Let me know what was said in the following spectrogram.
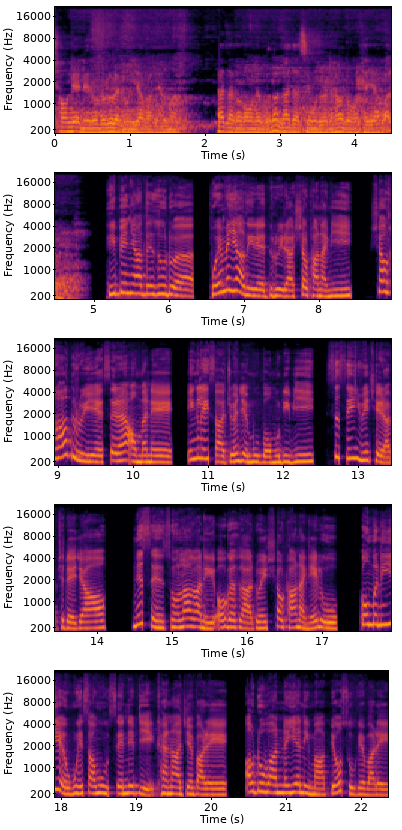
6နှစ်အနေနဲ့လုပ်လိုက်လို့ရပါတယ်ဟုတ်မှာလာကြကောင်းကောင်းလည်းပေါ့နော်လာကြစင်ကာဒေါ်လာ1300ထည့်ရပါတယ်ဒီပညာသင်ဆုအတွက်ဘွဲမရသေးတဲ့သူတွေဒါလျှောက်ထားနိုင်ပြီးလျှောက်ထားသူတွေရဲ့ဆယ်တန်းအောင်မှတ်နဲ့အင်္ဂလိပ်စာကျွမ်းကျင်မှုပေါ်မူတည်ပြီး စစ်ဆေးရွေးချယ်တာဖြစ်တဲ့ကြောင်းနှစ်စဉ်ဇွန်လကနေဩဂတ်လအတွင်းလျှောက်ထားနိုင်တယ်လို့ကုမ္ပဏီရဲ့ဝန်ဆောင်မှု10နှစ်ပြည့်ခမ်းနားကျင်းပတဲ့အောက်တိုဘာ2ရက်နေ့မှာပြောဆိုခဲ့ပါတယ်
